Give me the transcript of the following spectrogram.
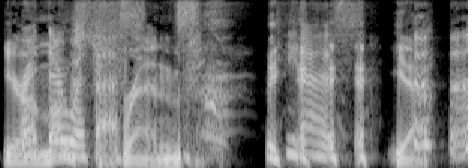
You're right there amongst with us. friends. Yes. yeah.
